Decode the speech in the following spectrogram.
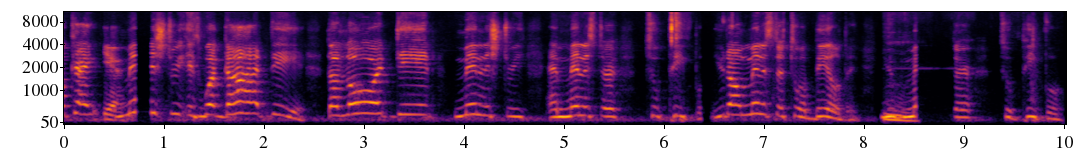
Okay? Yeah. Ministry is what God did. The Lord did ministry and minister to people. You don't minister to a building, you Mm. minister to people.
